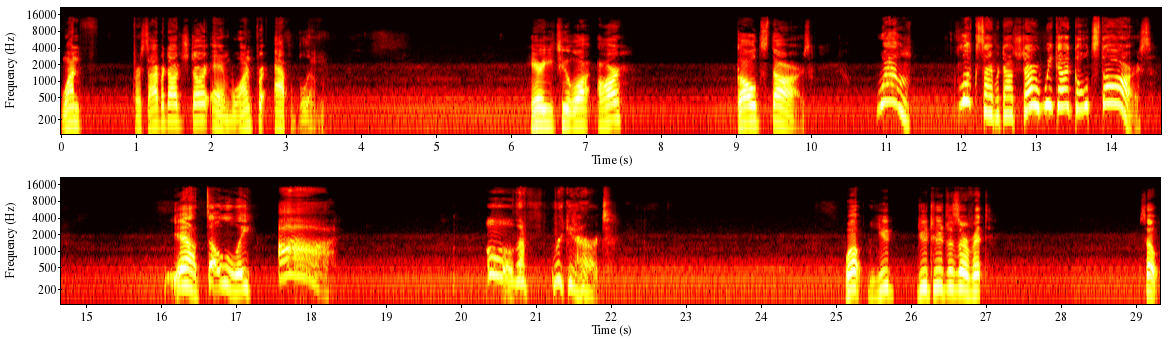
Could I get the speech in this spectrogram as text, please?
One for Cyber Dodge Dart and one for Apple Bloom. Here you two are. Gold stars. Wow, look, Cyber Dodge Dart, we got gold stars. Yeah, totally. Ah! Oh, that freaking hurt. Well, you you two deserve it. So,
